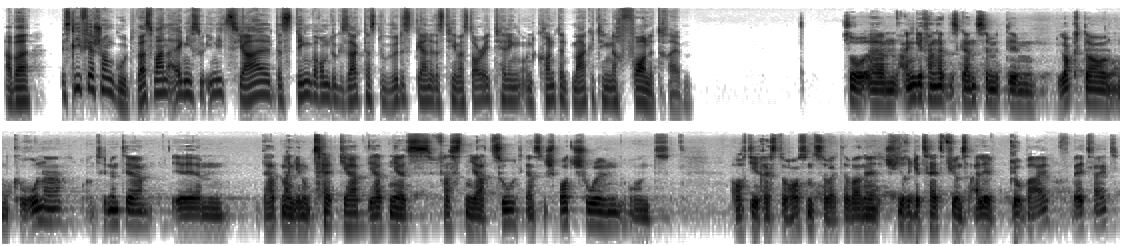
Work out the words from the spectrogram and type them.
Aber es lief ja schon gut. Was war denn eigentlich so initial das Ding, warum du gesagt hast, du würdest gerne das Thema Storytelling und Content Marketing nach vorne treiben? So, ähm, angefangen hat das Ganze mit dem Lockdown und Corona und hin und her. Ähm, da hat man genug Zeit gehabt. Wir hatten jetzt fast ein Jahr zu, die ganzen Sportschulen und auch die Restaurants und so weiter. War eine schwierige Zeit für uns alle global, weltweit.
